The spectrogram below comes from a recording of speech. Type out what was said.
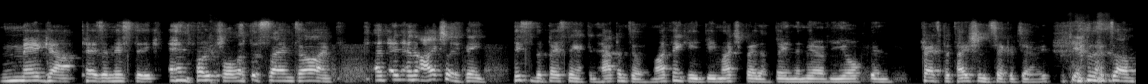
mega pessimistic and hopeful at the same time. And, and, and I actually think this is the best thing that can happen to him. I think he'd be much better being the mayor of New York than transportation secretary. but, um,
